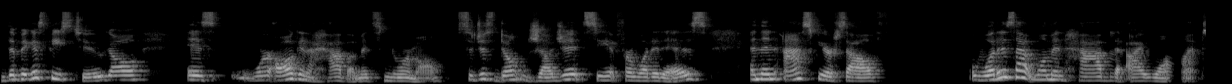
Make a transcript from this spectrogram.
the biggest piece, too, y'all, is we're all going to have them. It's normal. So, just don't judge it, see it for what it is. And then ask yourself, what does that woman have that I want?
